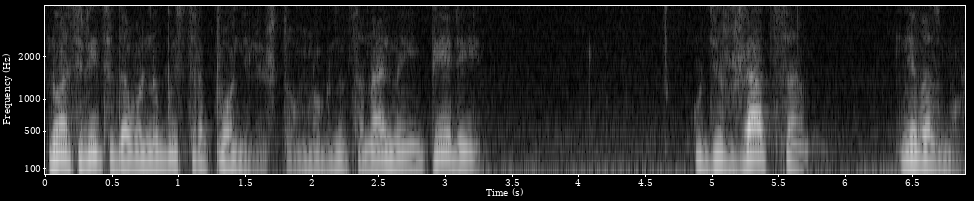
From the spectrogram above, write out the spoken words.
но ассирийцы довольно быстро поняли, что многонациональной империи удержаться невозможно.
